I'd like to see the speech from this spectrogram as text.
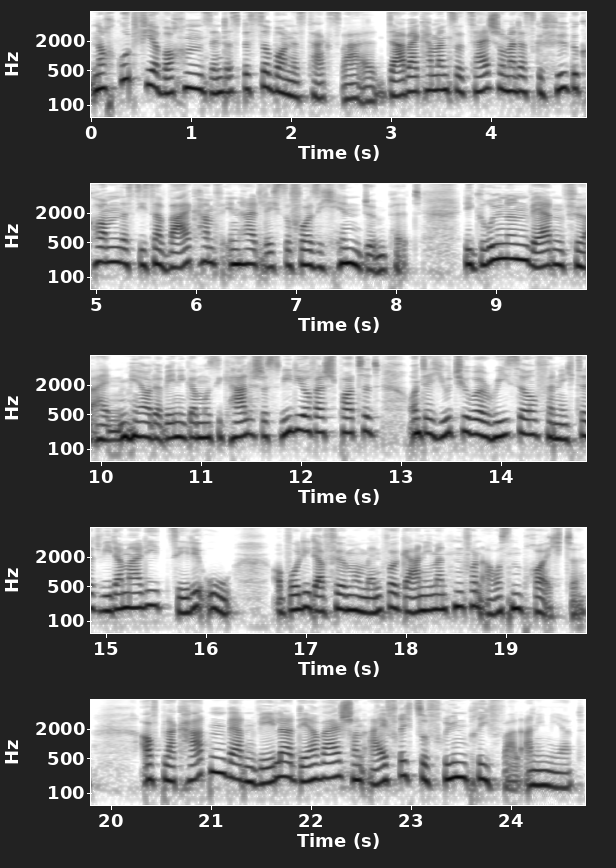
Noch gut vier Wochen sind es bis zur Bundestagswahl. Dabei kann man zurzeit schon mal das Gefühl bekommen, dass dieser Wahlkampf inhaltlich so vor sich hin dümpelt. Die Grünen werden für ein mehr oder weniger musikalisches Video verspottet und der YouTuber Rezo vernichtet wieder mal die CDU, obwohl die dafür im Moment wohl gar niemanden von außen bräuchte. Auf Plakaten werden Wähler derweil schon eifrig zur frühen Briefwahl animiert.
